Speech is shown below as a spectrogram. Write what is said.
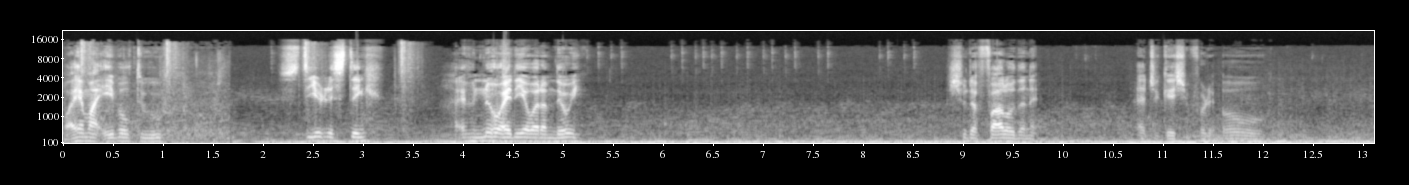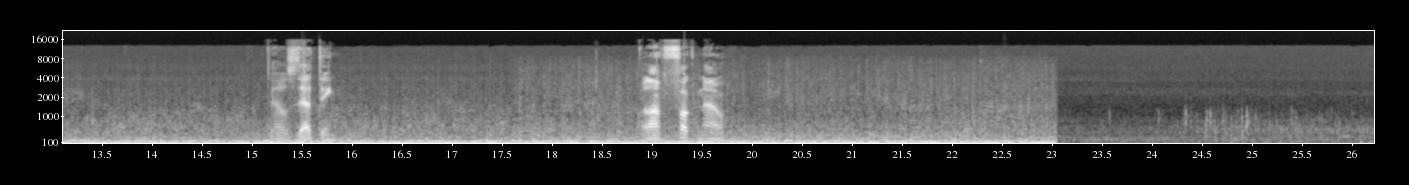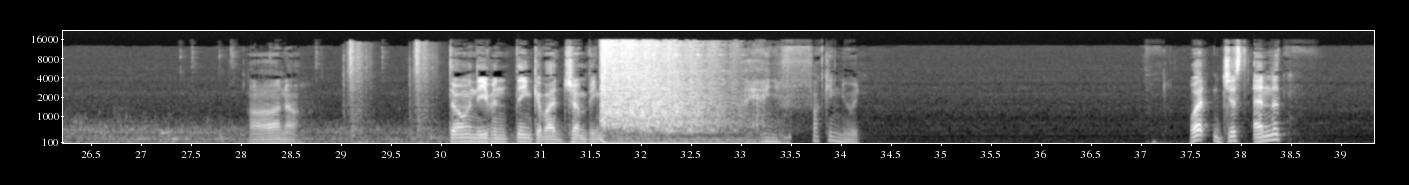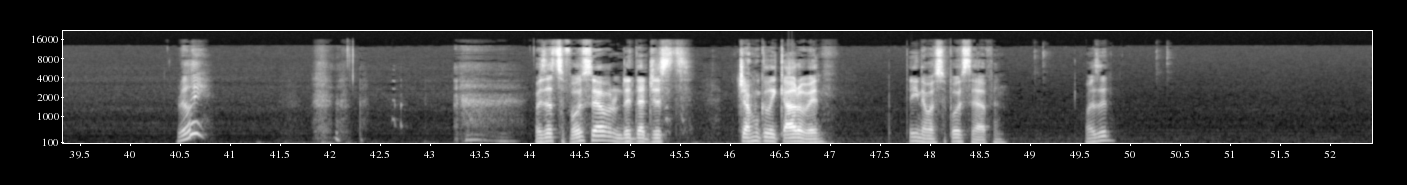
Why am I able to steer this thing? I have no idea what I'm doing. Should have followed an education for oh. the... Oh. the hell's that thing? Well, I'm fucked now. Oh no. Don't even think about jumping. I, I fucking knew it. What? Just ended? Really? was that supposed to happen or did that just jump click out of it? I think that was supposed to happen. Was it?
